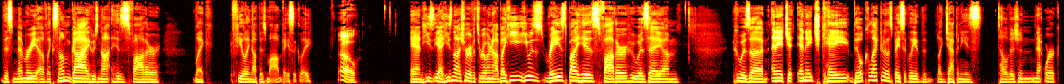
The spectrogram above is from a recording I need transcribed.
this memory of like some guy who's not his father, like feeling up his mom, basically. Oh. And he's yeah, he's not sure if it's real or not, but he he was raised by his father who was a um who was an NH, NHK bill collector. That's basically the like Japanese television network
